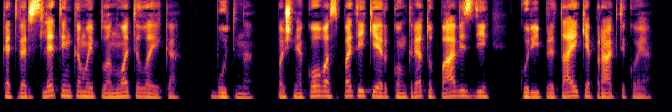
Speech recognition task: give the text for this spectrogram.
kad versle tinkamai planuoti laiką būtina. Pašnekovas pateikė ir konkretų pavyzdį, kurį pritaikė praktikoje.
